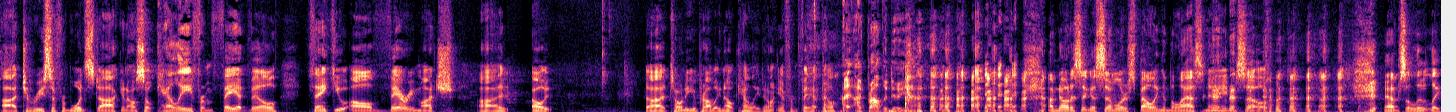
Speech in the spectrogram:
Uh, Teresa from Woodstock and also Kelly from Fayetteville. Thank you all very much. Uh, oh, uh, Tony, you probably know Kelly, don't you, from Fayetteville? I, I probably do yeah I'm noticing a similar spelling in the last name, so absolutely.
